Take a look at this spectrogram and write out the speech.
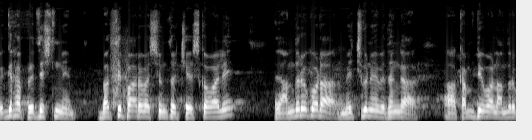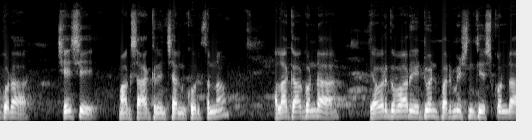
విగ్రహ ప్రతిష్టని భక్తి పారవశ్యంతో చేసుకోవాలి. అది అందరూ కూడా మెచ్చుకునే విధంగా ఆ కమిటీ వాళ్ళందరూ కూడా చేసి మాకు సహకరించాలని కోరుతున్నాం. అలా కాకుండా ఎవరికి వారు ఎటువంటి పర్మిషన్ తీసుకుండా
